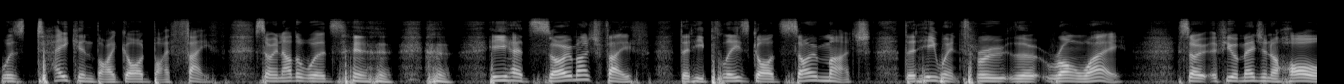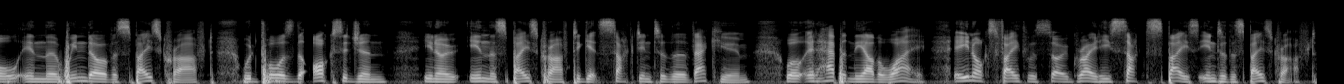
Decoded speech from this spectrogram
was taken by God by faith. So, in other words, he had so much faith that he pleased God so much that he went through the wrong way. So if you imagine a hole in the window of a spacecraft would cause the oxygen, you know, in the spacecraft to get sucked into the vacuum, well, it happened the other way. Enoch's faith was so great, he sucked space into the spacecraft.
